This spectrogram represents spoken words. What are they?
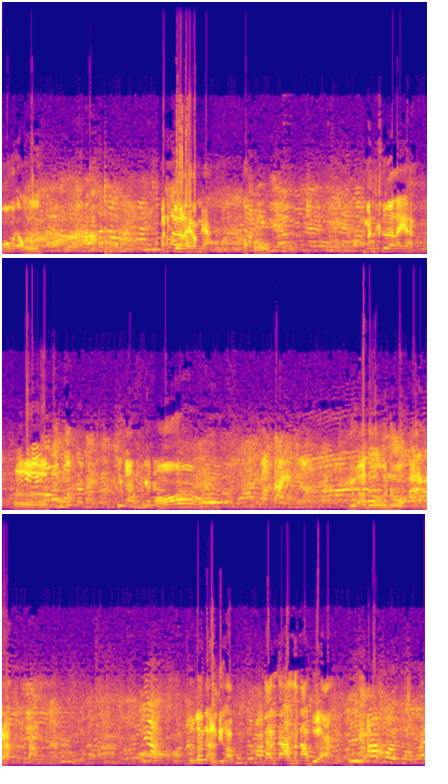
มองไม่ออกเลย มันคืออะไรครับเนี่ยโอ้โหมันคืออะไรอะเออที่ก่อนที่อ๋อหลักไก่เนี่ยดูว่าดูดูอ่านนะหลัง ดูด้านหลังดีครับด้านหน้ามันน่าเบื่อโอเคถ้าเคยโดนไล่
